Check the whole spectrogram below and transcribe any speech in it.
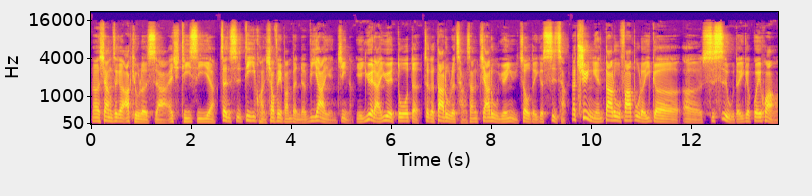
那像这个 Oculus 啊、HTC 啊，正是第一款消费版本的 VR 眼镜啊，也越来越。多的这个大陆的厂商加入元宇宙的一个市场。那去年大陆发布了一个呃“十四五”的一个规划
